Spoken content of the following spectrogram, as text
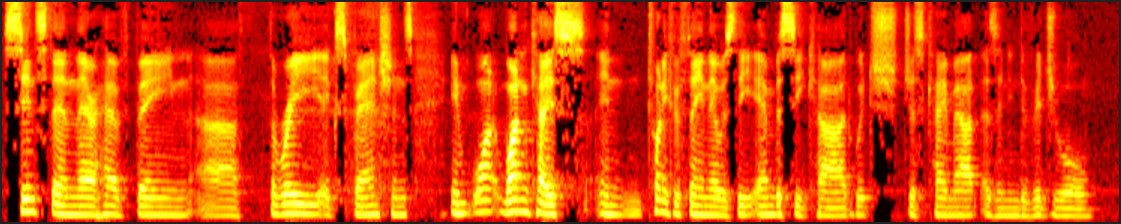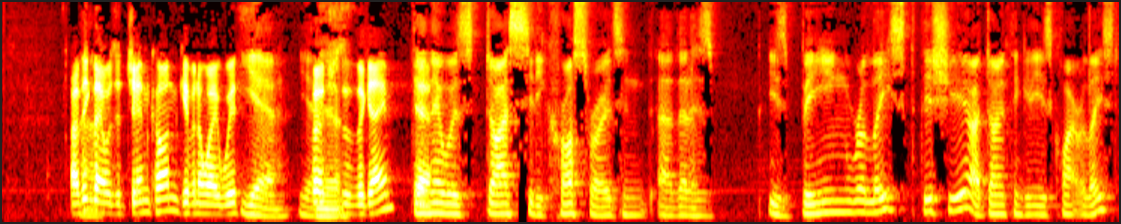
Since then, there have been uh, three expansions. In one, one case, in 2015, there was the Embassy card, which just came out as an individual. I think that was a Gen Con given away with Yeah, yeah. purchase of the game. Then yeah. there was Dice City Crossroads in, uh, that has is being released this year. I don't think it is quite released.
